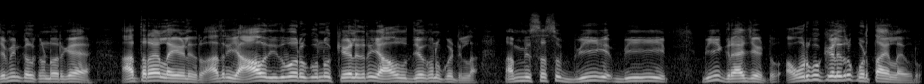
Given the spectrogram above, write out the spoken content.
ಜಮೀನು ಕಳ್ಕೊಂಡವ್ರಿಗೆ. ಆ ಥರ ಎಲ್ಲ ಹೇಳಿದರು. ಆದರೆ ಯಾವ್ದು ಇದುವರೆಗೂ ಕೇಳಿದರೆ ಯಾವ ಉದ್ಯೋಗವೂ ಕೊಟ್ಟಿಲ್ಲ. ನಮ್ಮ missus B B B graduate ಅವ್ರಿಗೂ ಕೇಳಿದ್ರು ಕೊಡ್ತಾ ಇಲ್ಲ ಇವರು.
